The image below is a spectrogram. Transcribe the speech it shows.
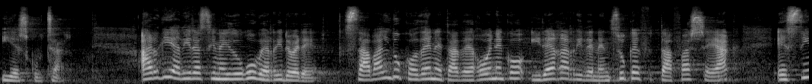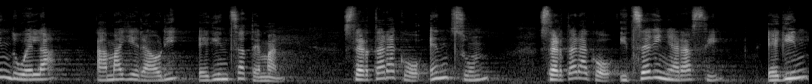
y escuchar. Argi adierazi nahi dugu berriro ere, zabalduko den eta degoeneko iregarri den entzuke faseak ezin duela amaiera hori egintzat eman. Zertarako entzun, zertarako arazi, egin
